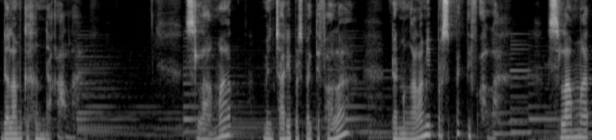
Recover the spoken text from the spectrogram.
dalam kehendak Allah. Selamat mencari perspektif Allah dan mengalami perspektif Allah. Selamat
